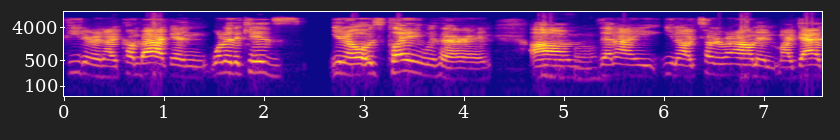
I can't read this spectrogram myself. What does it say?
Peter, and I come back, and one of the kids you know, was playing with her. And um, then I, you know, I turn around and my dad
